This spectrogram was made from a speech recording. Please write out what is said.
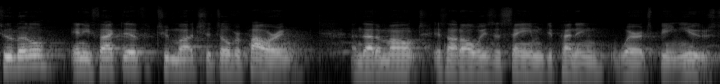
Too little, ineffective, too much, it's overpowering. And that amount is not always the same depending where it's being used.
